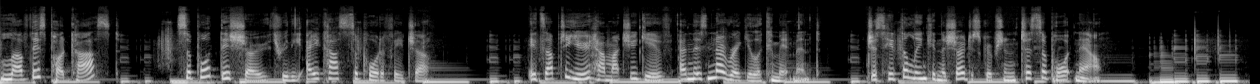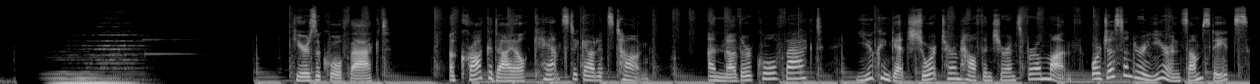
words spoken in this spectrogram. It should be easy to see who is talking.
Speaker 1: Love this podcast? Support this show through the ACAST supporter feature. It's up to you how much you give, and there's no regular commitment. Just hit the link in the show description to support now.
Speaker 2: Here's a cool fact a crocodile can't stick out its tongue. Another cool fact you can get short term health insurance for a month or just under a year in some states.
